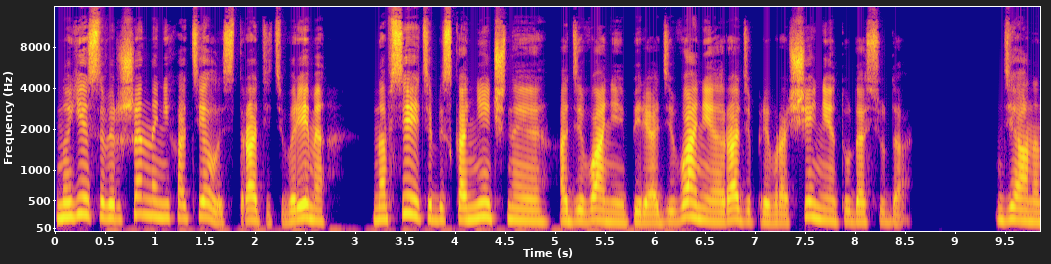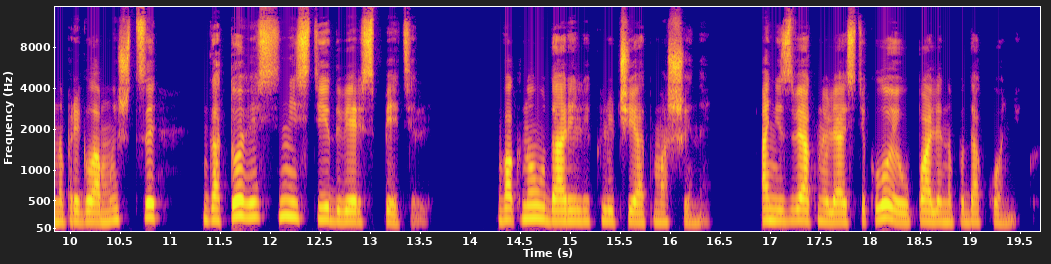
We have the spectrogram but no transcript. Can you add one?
Но ей совершенно не хотелось тратить время на все эти бесконечные одевания и переодевания ради превращения туда-сюда. Диана напрягла мышцы, готовясь снести дверь с петель. В окно ударили ключи от машины. Они звякнули о стекло и упали на подоконник.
